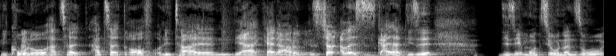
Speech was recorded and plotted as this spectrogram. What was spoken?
Nicolo ja. hat's halt, hat's halt drauf und Italien, ja, keine Ahnung. Es ist schon, aber es ist geil, halt diese, diese Emotionen dann so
